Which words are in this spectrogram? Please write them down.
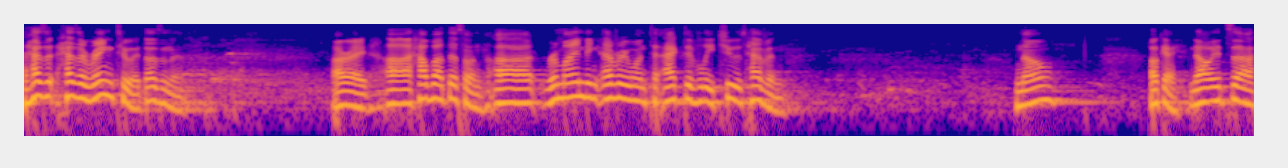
it has a, has a ring to it, doesn't it? All right. Uh, how about this one? Uh, reminding everyone to actively choose heaven. No? Okay. No, it's. Uh,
